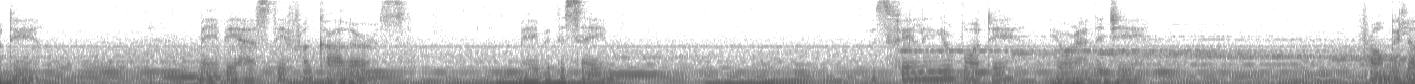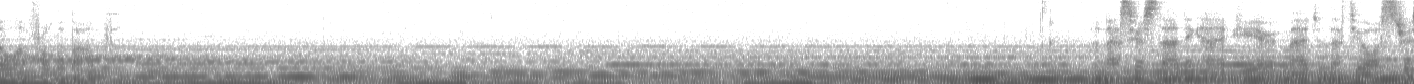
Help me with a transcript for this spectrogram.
Body. Maybe it has different colors, maybe the same. It's filling your body, your energy from below and from above. And as you're standing here, imagine that you are stretching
